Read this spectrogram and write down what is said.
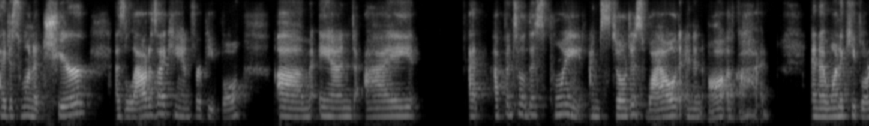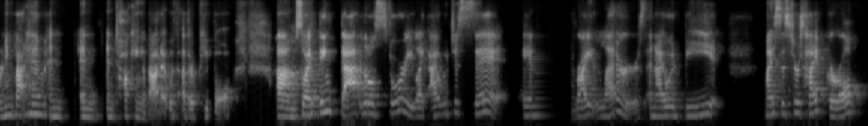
I just want to cheer as loud as I can for people. Um, and I, at up until this point, I'm still just wild and in awe of God and I want to keep learning about him and and and talking about it with other people. Um, so I think that little story, like I would just sit and write letters, and I would be my sister's hype girl,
